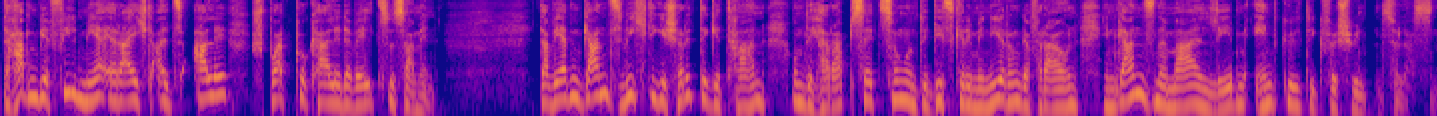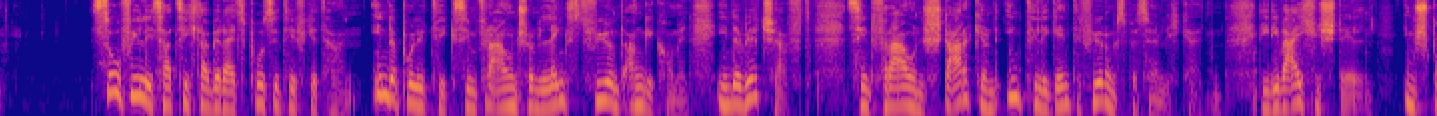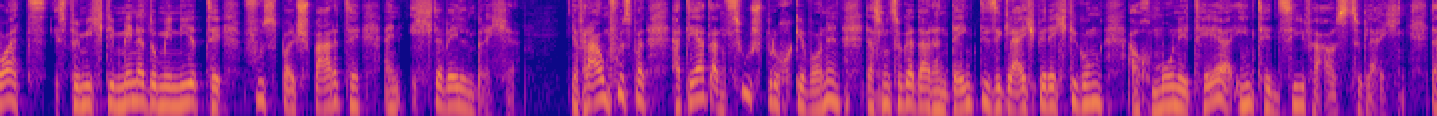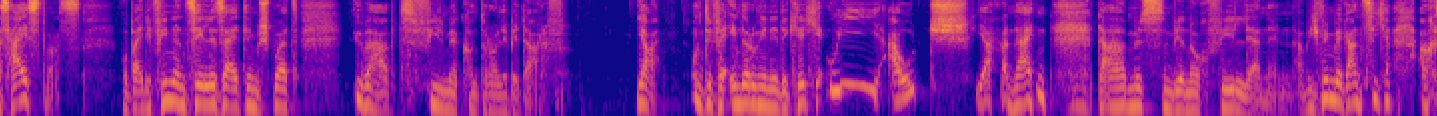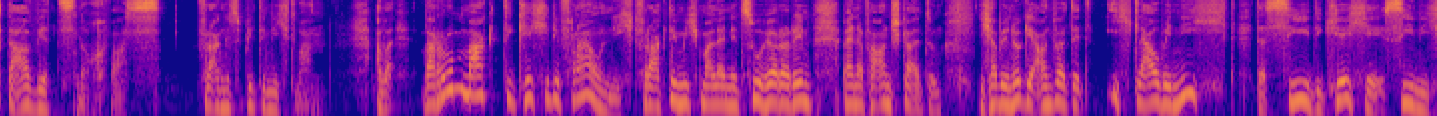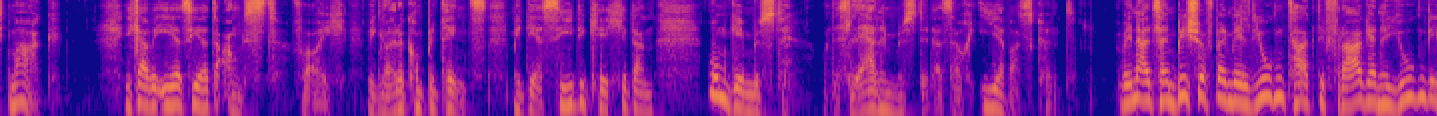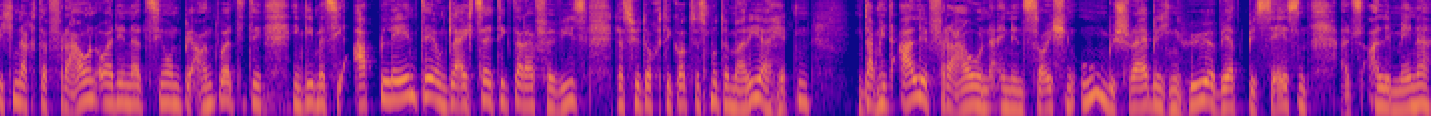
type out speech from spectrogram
Da haben wir viel mehr erreicht als alle Sportpokale der Welt zusammen. Da werden ganz wichtige Schritte getan, um die Herabsetzung und die Diskriminierung der Frauen im ganz normalen Leben endgültig verschwinden zu lassen. So vieles hat sich da bereits positiv getan. In der Politik sind Frauen schon längst führend angekommen. In der Wirtschaft sind Frauen starke und intelligente Führungspersönlichkeiten, die die Weichen stellen. Im Sport ist für mich die männerdominierte Fußballsparte ein echter Wellenbrecher. Der Frauenfußball hat derart an Zuspruch gewonnen, dass man sogar daran denkt, diese Gleichberechtigung auch monetär intensiver auszugleichen. Das heißt was? Wobei die finanzielle Seite im Sport überhaupt viel mehr Kontrolle bedarf. Ja, und die Veränderungen in der Kirche, ui, ouch, ja, nein, da müssen wir noch viel lernen. Aber ich bin mir ganz sicher, auch da wird's noch was. Fragen Sie bitte nicht wann. Aber warum mag die Kirche die Frauen nicht? fragte mich mal eine Zuhörerin bei einer Veranstaltung. Ich habe nur geantwortet, ich glaube nicht, dass sie, die Kirche, sie nicht mag. Ich glaube eher, sie hat Angst vor euch, wegen eurer Kompetenz, mit der sie die Kirche dann umgehen müsste und es lernen müsste, dass auch ihr was könnt. Wenn als ein Bischof beim Weltjugendtag die Frage einer Jugendlichen nach der Frauenordination beantwortete, indem er sie ablehnte und gleichzeitig darauf verwies, dass wir doch die Gottesmutter Maria hätten, und damit alle Frauen einen solchen unbeschreiblichen Höherwert besäßen als alle Männer,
